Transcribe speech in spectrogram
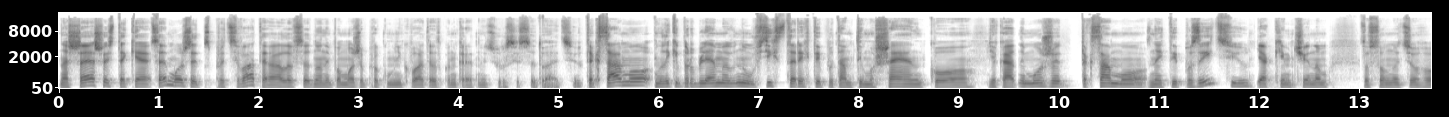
на ще щось таке. Це може спрацювати, але все одно не поможе прокомунікувати от конкретно цю ситуацію. Так само великі проблеми ну всіх старих, типу там Тимошенко, яка не може так само знайти позицію, яким чином стосовно цього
